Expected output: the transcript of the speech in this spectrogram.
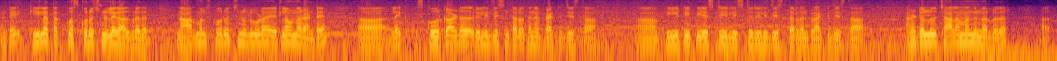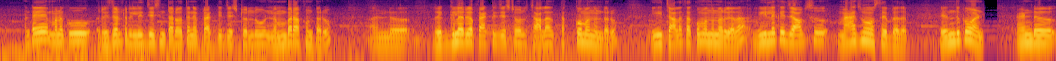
అంటే కీల తక్కువ స్కోర్ వచ్చిన వాళ్ళే కాదు బ్రదర్ నార్మల్ స్కోర్ వచ్చిన వాళ్ళు కూడా ఎట్లా ఉన్నారంటే లైక్ స్కోర్ కార్డు రిలీజ్ చేసిన తర్వాతనే ప్రాక్టీస్ చేస్తా. పీఈటీ పిఎస్టీ లిస్ట్ రిలీజ్ చేసిన తర్వాత ప్రాక్టీస్ చేస్తా. అనేటోళ్ళు చాలామంది ఉన్నారు బ్రదర్ అంటే మనకు రిజల్ట్ రిలీజ్ చేసిన తర్వాతనే ప్రాక్టీస్ చేసేటోళ్ళు నెంబర్ ఆఫ్ ఉంటారు. అండ్ రెగ్యులర్గా ప్రాక్టీస్ చేసే వాళ్ళు చాలా తక్కువ మంది ఉంటారు. ఈ చాలా తక్కువ మంది ఉన్నారు కదా వీళ్ళకే జాబ్స్ మ్యాక్సిమం వస్తాయి బ్రదర్ ఎందుకు అంటే అండ్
